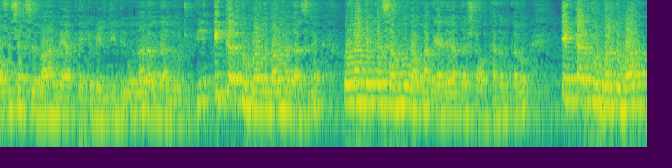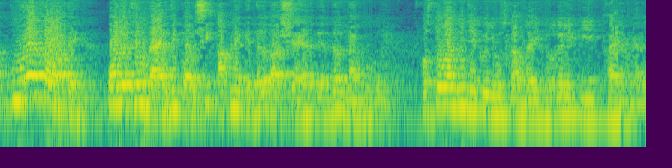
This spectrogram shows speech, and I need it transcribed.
ਆਫੀਸਰ ਸਬਾਨ ਨੇ ਆਪਣੇ ਕਮੇਟੀ ਦੇ, ਉਹਨਾਂ ਨਾਲ ਗੱਲ ਹੋ ਚੁੱਕੀ ਹੈ। 1 ਅਕਤੂਬਰ ਤੋਂ ਬਾਅਦ ਮੈਂ ਦੱਸ ਰਿਹਾ, ਉਹਨਾਂ ਦੇ ਸਭ ਨੂੰ ਆਪਾਂ ਕਹਿ ਰਹੇ ਹਾਂ ਆਪਦਾ ਸਟਾਕ ਖਤਮ ਕਰੋ। 1 ਅਕਤੂਬਰ ਤੋਂ ਬਾਅਦ ਪੂਰੇ ਤੌਰ ਤੇ ਪੋਲੀਥਿਨ ਬੈਨ ਦੀ ਪਾਲਿਸੀ ਆਪਣੇ ਗਿੱਦੜਬਾਹ ਸ਼ਹਿਰ ਦੇ ਅੰਦਰ ਲਾਗੂ ਹੋਵੇਗੀ ਉਸ ਤੋਂ ਬਾਅਦ ਵੀ ਜੇ ਕੋਈ ਯੂਜ਼ ਕਰਦਾ ਹੈ ਉਹਦੇ ਲਈ ਕੀ ਫਾਈਨ ਵਗੈਰਾ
